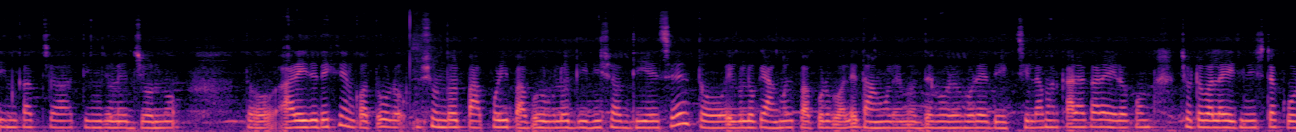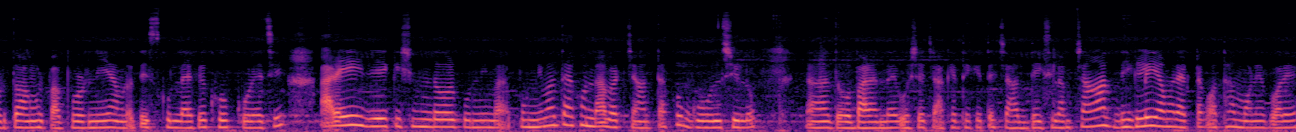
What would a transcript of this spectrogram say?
তিন কাপ চা তিনজনের জন্য। তো আর এই যে দেখছেন কত সুন্দর পাপড়ি, পাপড়গুলো দিদি সব দিয়েছে। তো এগুলোকে আঙুল পাপড় বলে, তো আঙুলের মধ্যে ভরে ভরে দেখছিলাম। আর কারা কারা এরকম ছোটোবেলায় এই জিনিসটা করতো আঙুল পাপড় নিয়ে, আমরা তো স্কুল লাইফে খুব করেছি। আর এই যে কি সুন্দর পূর্ণিমা পূর্ণিমা তো এখন না বাট চাঁদটা খুব গোল ছিল। তো বারান্দায় বসে চা খেতে খেতে চাঁদ দেখছিলাম। চাঁদ দেখলেই আমার একটা কথা মনে পড়ে।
